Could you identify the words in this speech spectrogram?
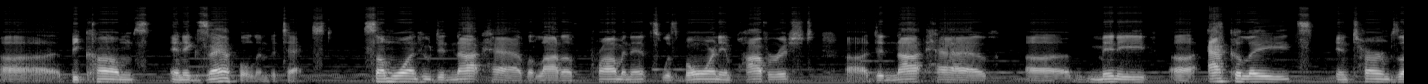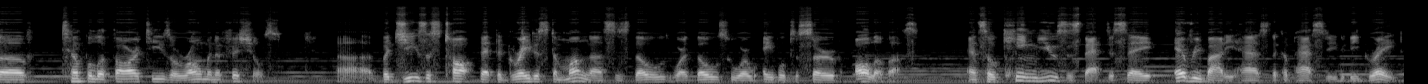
uh, becomes an example in the text. Someone who did not have a lot of prominence, was born impoverished, uh, did not have uh, many uh, accolades in terms of temple authorities or Roman officials. Uh, but Jesus taught that the greatest among us is those who are those who are able to serve all of us. And so King uses that to say everybody has the capacity to be great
